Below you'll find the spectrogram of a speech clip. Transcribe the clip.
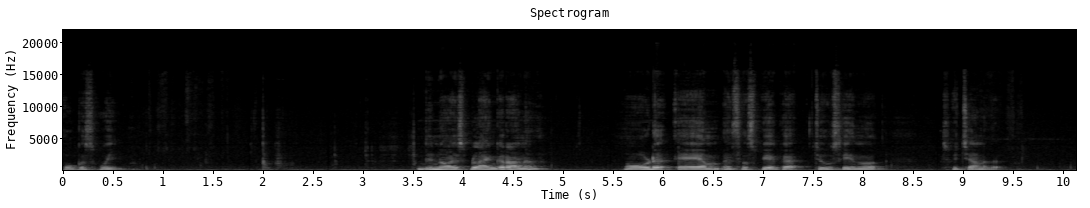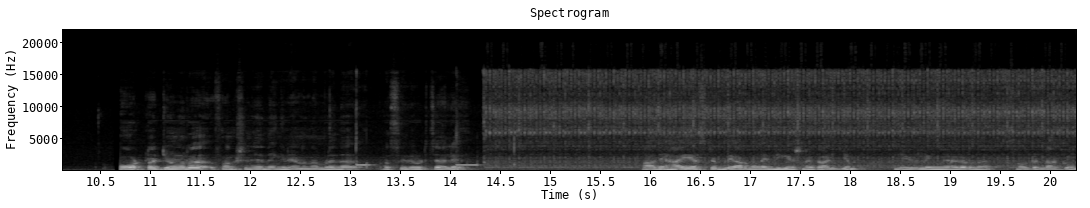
ഫോക്കസ് പോയി. ഇത് നോയ്സ് ബ്ലാങ്കറാണ് mode A M S S P ഒക്കെ ചൂസ് ചെയ്യുന്ന സ്വിച്ചാണിത് ഓട്ടോ ട്യൂണർ ഫങ്ഷൻ ചെയ്യുന്നത് എങ്ങനെയാണ്? നമ്മളിത് പ്രസ് ചെയ്ത് പിടിച്ചാൽ ആദ്യം ഹൈ എസ് ഡബ്ല്യു ആർ എന്നുള്ള ഇൻഡിക്കേഷനെ കാണിക്കും. നീഡിൽ ഇങ്ങനെ കിടന്ന് സൗണ്ട് ഉണ്ടാക്കും.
